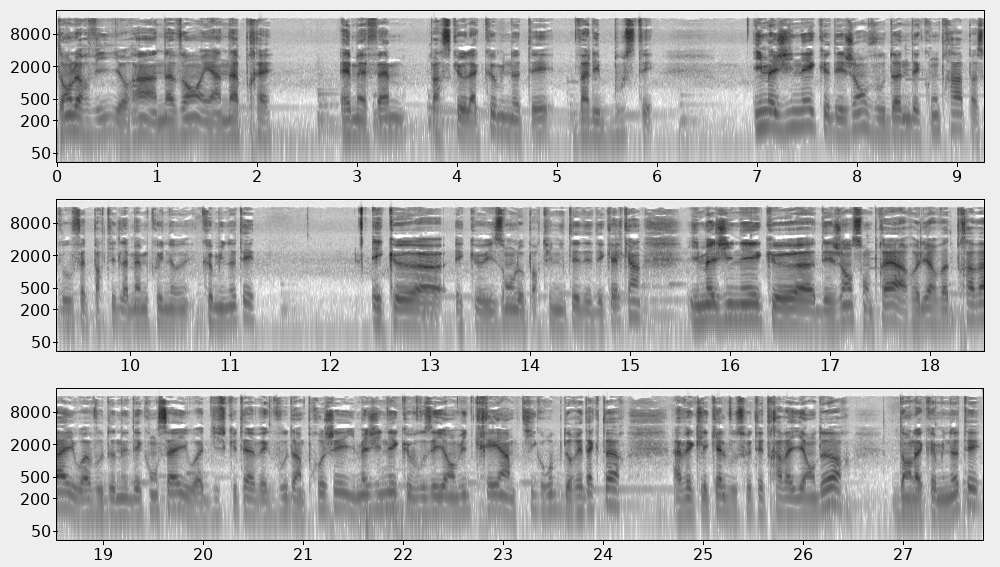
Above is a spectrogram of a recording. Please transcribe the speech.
dans leur vie, il y aura un avant et un après MFM parce que la communauté va les booster. Imaginez que des gens vous donnent des contrats parce que vous faites partie de la même communauté et que euh, et qu'ils ont l'opportunité d'aider quelqu'un. Imaginez que euh, des gens sont prêts à relire votre travail ou à vous donner des conseils ou à discuter avec vous d'un projet. Imaginez que vous ayez envie de créer un petit groupe de rédacteurs avec lesquels vous souhaitez travailler en dehors dans la communauté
